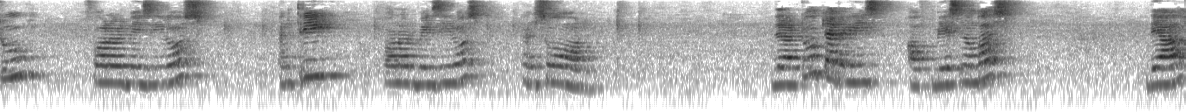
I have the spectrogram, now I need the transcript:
2 followed by zeros and 3 followed by zeros and so on. There are two categories of base numbers. They are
